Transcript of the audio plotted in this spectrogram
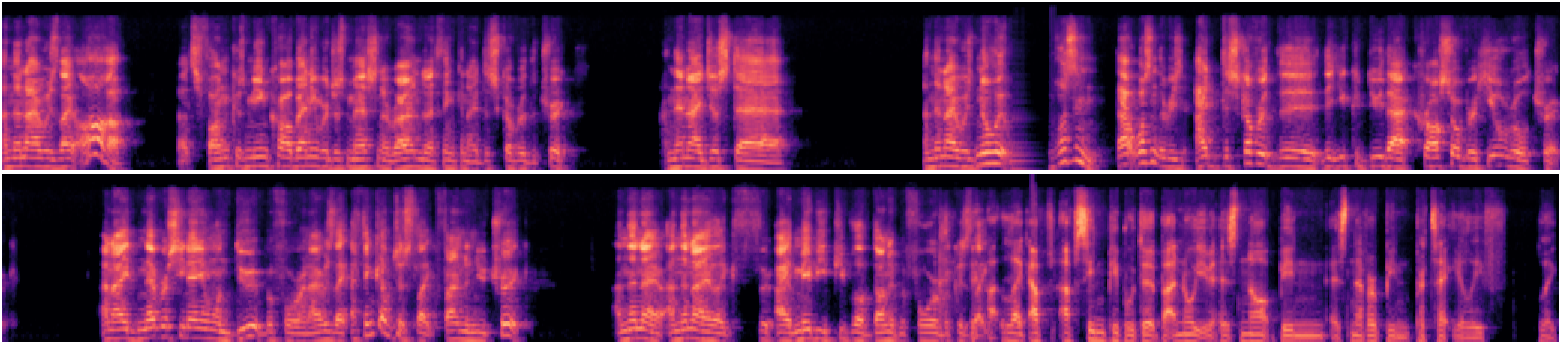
and then I was like, "Oh, that's fun." Because me and Carl Benny were just messing around, I think, and I discovered the trick. And then I just, uh, and then I was no, it wasn't. That wasn't the reason. I discovered the that you could do that crossover heel roll trick, and I'd never seen anyone do it before. And I was like, I think I've just like found a new trick. And then I and then I like th- I maybe people have done it before because like Like, like I've I've seen people do it, but I know you. It's not been. It's never been particularly f- like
